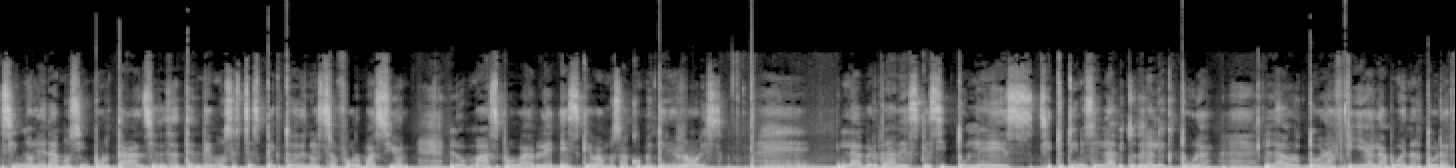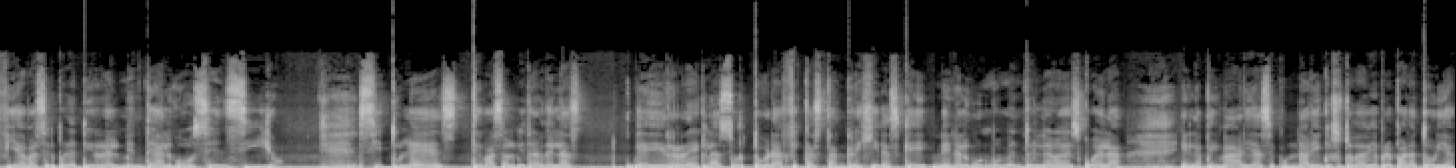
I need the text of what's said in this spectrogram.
Si no le damos importancia, desatendemos este aspecto de nuestra formación, lo más probable es que vamos a cometer errores. La verdad es que si tú lees, si tú tienes el hábito de la lectura, la ortografía, la buena ortografía va a ser para ti realmente algo sencillo. Si tú lees, te vas a olvidar de las eh, reglas ortográficas tan rígidas que en algún momento en la escuela, en la primaria, secundaria, incluso todavía preparatoria,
